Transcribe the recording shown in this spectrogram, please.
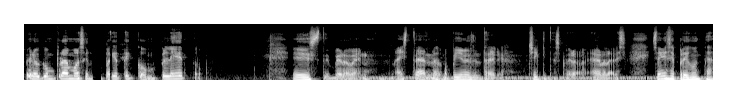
Pero compramos el paquete completo. Este, pero bueno, ahí están las opiniones del tráiler. Chiquitas, pero agradables. Si alguien se pregunta,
